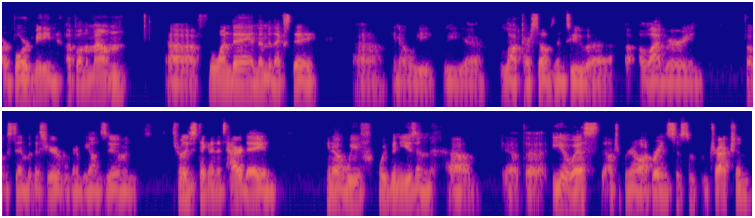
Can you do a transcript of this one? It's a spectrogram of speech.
our board meeting up on the mountain uh, for one day, and then the next day uh, you know, we we uh, locked ourselves into uh, a, a library and focused in. But this year we're going to be on Zoom, and it's really just taking an entire day. And you know, we've we've been using um, you know the EOS, the Entrepreneurial Operating System from Traction,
